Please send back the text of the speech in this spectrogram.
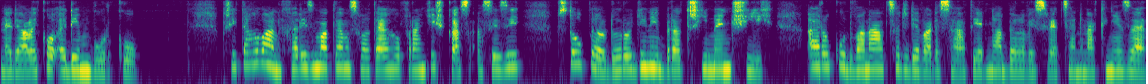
nedaleko Edimburku. Přitahován charizmatem svatého Františka z Asizi vstoupil do rodiny bratří menších a roku 1291 byl vysvěcen na kněze.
